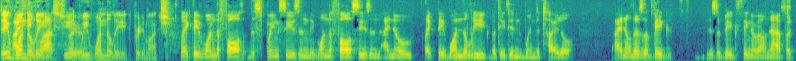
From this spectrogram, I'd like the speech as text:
They won the league last year. Like we won the league pretty much. Like they won the fall, the spring season. They won the fall season. I know, like they won the league, but they didn't win the title. I know there's a big, there's a big thing around that, but,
